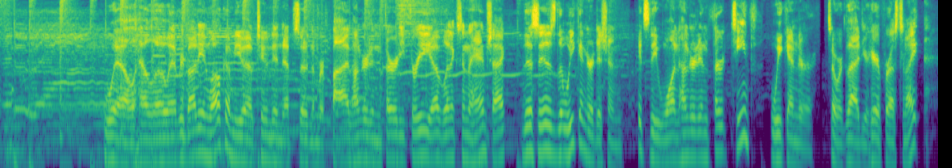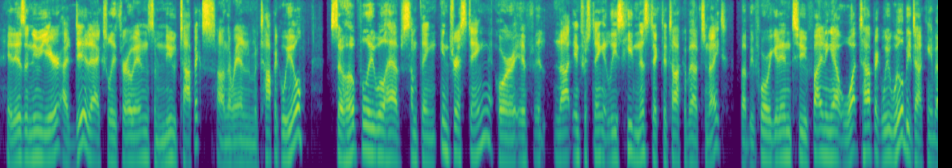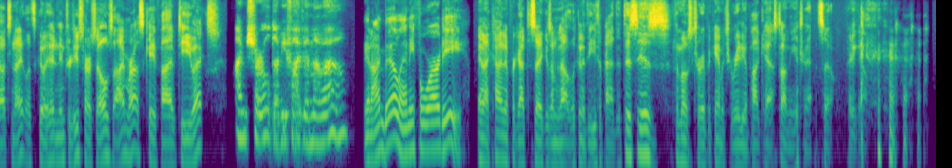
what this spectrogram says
Well, hello everybody, and welcome. You have tuned in to episode number 533 of Linux in the Ham Shack. This is the Weekender edition. It's the 113th Weekender. So we're glad you're here for us tonight. It is a new year. I did actually throw in some new topics on the random topic wheel. So hopefully we'll have something interesting, or if it, not interesting, at least hedonistic to talk about tonight. But before we get into finding out what topic we will be talking about tonight, let's go ahead and introduce ourselves. I'm Russ, K5TUX. I'm Cheryl, W5MOO. And I'm Bill, NE4RD. And I kind of forgot to say, because I'm not looking at the Etherpad, that this is the most terrific amateur radio podcast on the internet. So there you go.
